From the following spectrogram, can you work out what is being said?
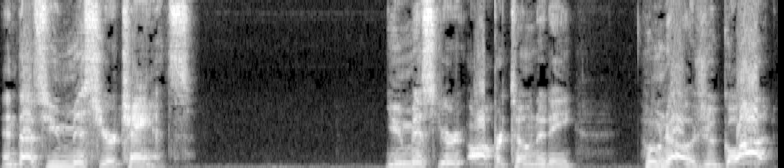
and thus you miss your chance. You miss your opportunity. Who knows? You go out,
